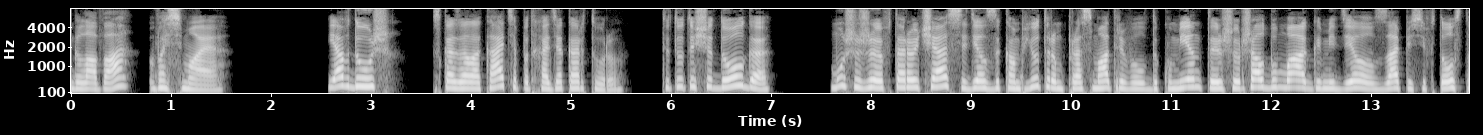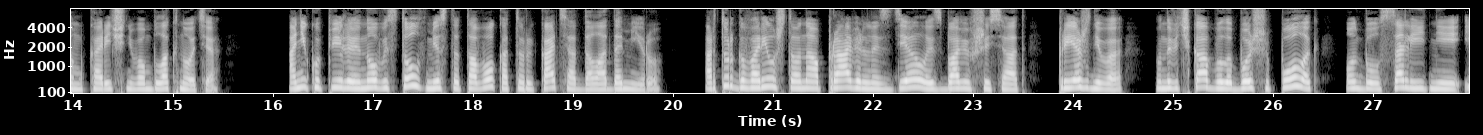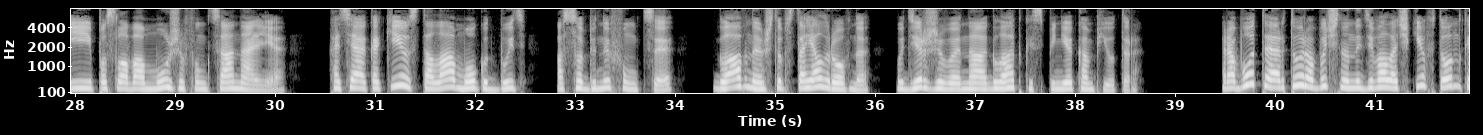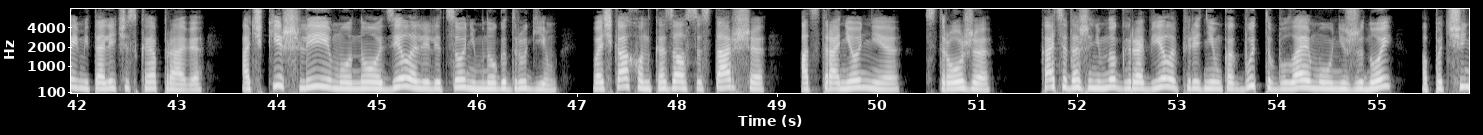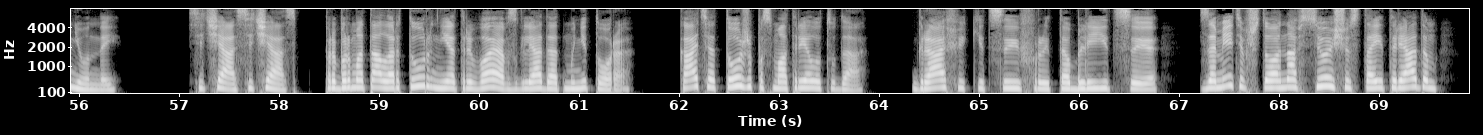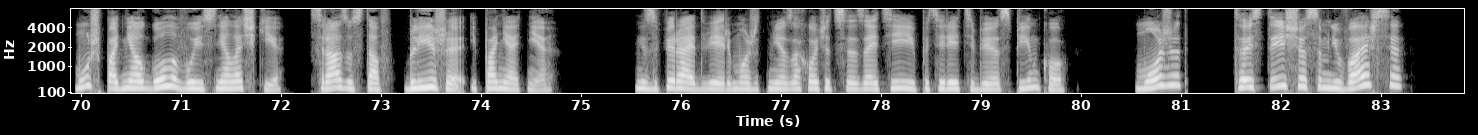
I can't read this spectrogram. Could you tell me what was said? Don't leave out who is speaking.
Speaker 1: Глава восьмая. «Я в душ», — сказала Катя, подходя к Артуру. «Ты тут еще долго?» Муж уже второй час сидел за компьютером, просматривал документы, шуршал бумагами, делал записи в толстом коричневом блокноте. Они купили новый стол вместо того, который Катя отдала Дамиру. Артур говорил, что она правильно сделала, избавившись от прежнего. У новичка было больше полок, он был солиднее и, по словам мужа, функциональнее. Хотя какие у стола могут быть особенные функции? Главное, чтобы стоял ровно, удерживая на гладкой спине компьютер. Работая, Артур обычно надевал очки в тонкой металлической оправе. Очки шли ему, но делали лицо немного другим. В очках он казался старше, отстраненнее, строже. Катя даже немного робела перед ним, как будто была ему не женой, а подчиненной. «Сейчас, сейчас», – пробормотал Артур, не отрывая взгляда от монитора. Катя тоже посмотрела туда. Графики, цифры, таблицы. Заметив, что она все еще стоит рядом, муж поднял голову и снял очки, сразу став ближе и понятнее. «Не запирай дверь, может, мне захочется зайти и потереть тебе спинку?» «Может? То есть ты еще сомневаешься?»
